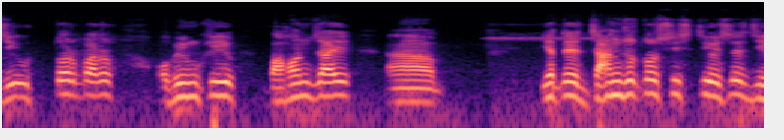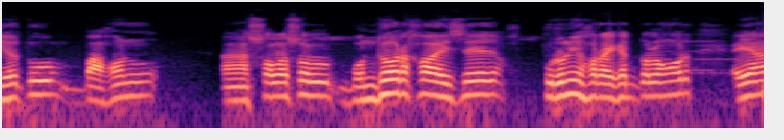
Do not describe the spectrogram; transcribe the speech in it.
যি উত্তৰ পাৰ অভিমুখী বাহন যায় ইয়াতে যান জঁটৰ সৃষ্টি হৈছে। যিহেতু বাহন চলাচল বন্ধ ৰখা হৈছে পুৰণি শৰাইঘাট দলঙৰ এয়া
